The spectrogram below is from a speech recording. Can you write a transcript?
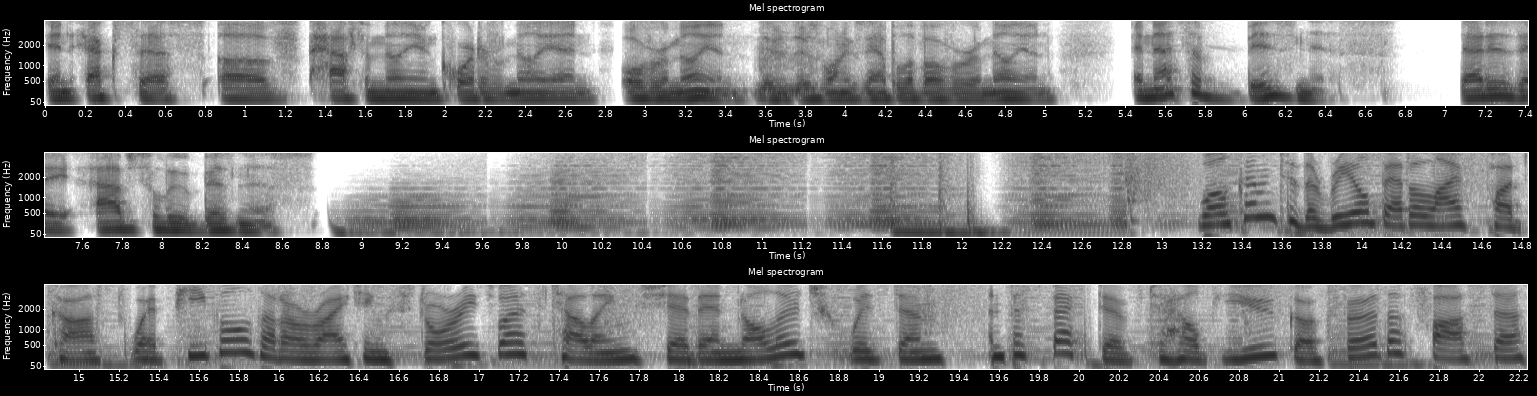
in excess of half a million, quarter of a million, over a 1000000 There, mm-hmm. there's one example of over a million. And that's a business. That is a absolute business. Welcome to the Real Better Life podcast, where people that are writing stories worth telling share their knowledge, wisdom, and perspective to help you go further faster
